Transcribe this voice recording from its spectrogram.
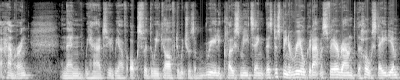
a, hammering. And then we had, who we have? Oxford the week after, which was a really close meeting. There's just been a real good atmosphere around the whole stadium.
